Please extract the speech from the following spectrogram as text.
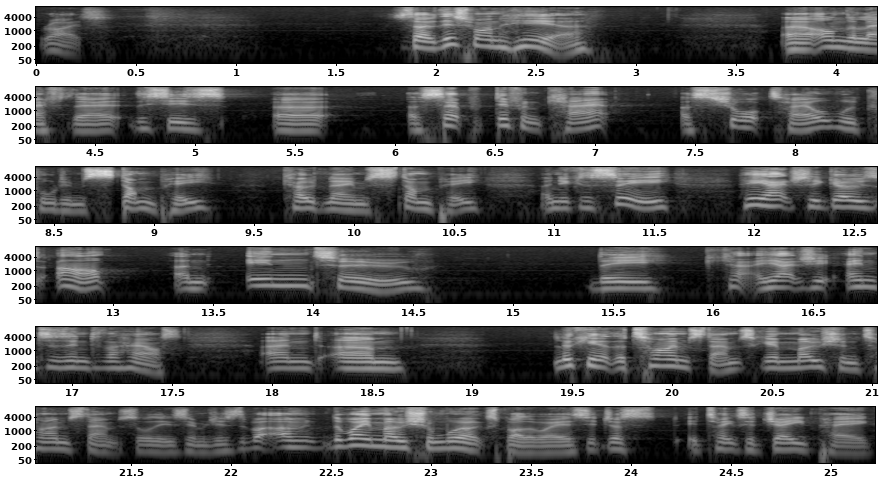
Right. So this one here, uh, on the left there, this is uh, a separate, different cat, a short tail. We called him Stumpy, codename Stumpy, and you can see he actually goes up and into the. He actually enters into the house. And um, looking at the timestamps, again, motion timestamps all these images. But um, the way motion works, by the way, is it just it takes a JPEG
